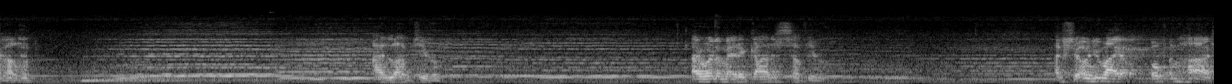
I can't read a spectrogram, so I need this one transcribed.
Carolyn. I loved you. I would have made a goddess of you. I've shown you my open heart.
